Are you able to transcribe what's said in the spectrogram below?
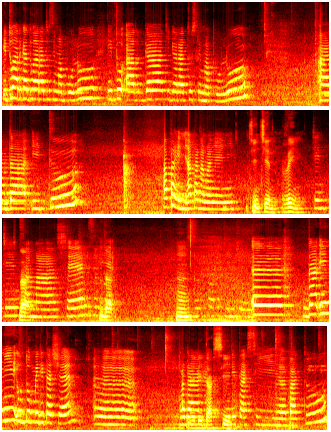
itu harga 250 itu harga 350 ada itu apa ini apa namanya ini cincin ring cincin da. sama shell ya. hmm. eh, dan ini untuk meditation uh, ada meditasi, meditasi uh, batu.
